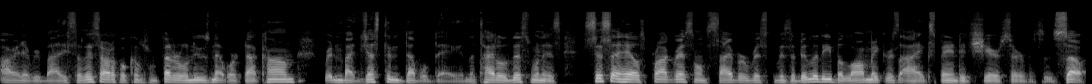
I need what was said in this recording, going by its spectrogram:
All right, everybody. So this article comes from federalnewsnetwork.com, written by Justin Doubleday. And the title of this one is CISA hails progress on cyber risk visibility, but lawmakers eye expanded share services. So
